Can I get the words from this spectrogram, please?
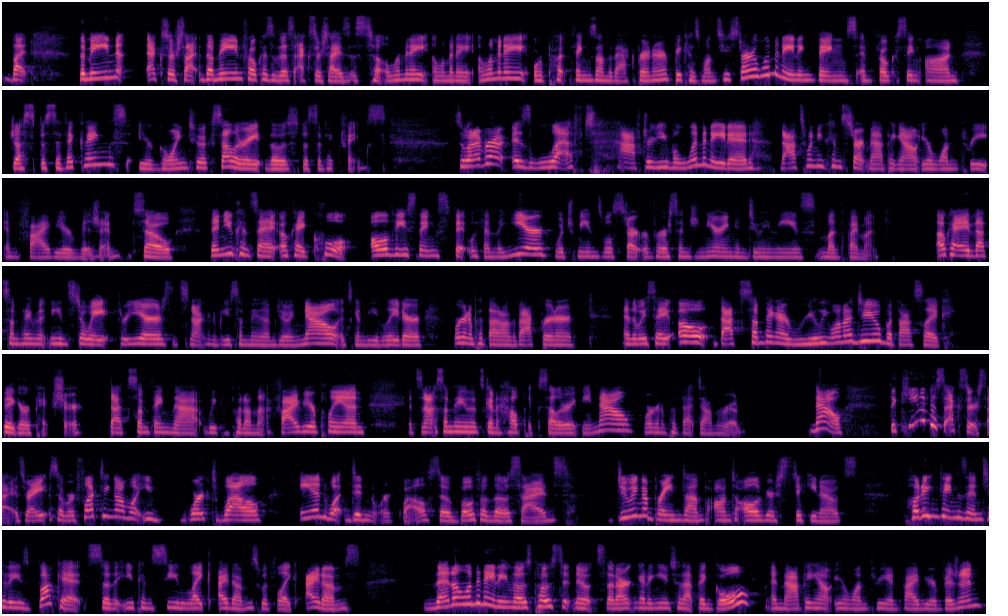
But the main exercise, the main focus of this exercise is to eliminate, eliminate, eliminate, or put things on the back burner because once you start eliminating things and focusing on just specific things, you're going to accelerate those specific things. So, whatever is left after you've eliminated, that's when you can start mapping out your one, three, and five year vision. So, then you can say, okay, cool. All of these things fit within the year, which means we'll start reverse engineering and doing these month by month. Okay, that's something that needs to wait three years. It's not going to be something I'm doing now. It's going to be later. We're going to put that on the back burner. And then we say, oh, that's something I really want to do, but that's like bigger picture that's something that we can put on that five year plan. It's not something that's going to help accelerate me now. We're going to put that down the road. Now, the key to this exercise, right? So, reflecting on what you worked well and what didn't work well. So, both of those sides, doing a brain dump onto all of your sticky notes, putting things into these buckets so that you can see like items with like items, then eliminating those post it notes that aren't getting you to that big goal and mapping out your one, three, and five year vision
